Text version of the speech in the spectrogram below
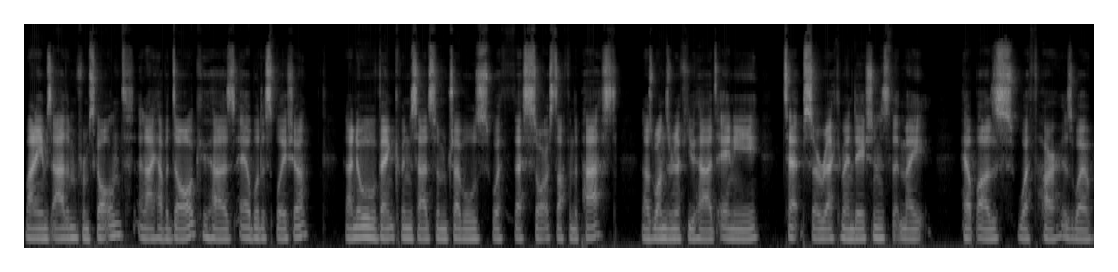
My name's Adam from Scotland, and I have a dog who has elbow dysplasia. And I know Venkman's had some troubles with this sort of stuff in the past, and I was wondering if you had any tips or recommendations that might help us with her as well.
